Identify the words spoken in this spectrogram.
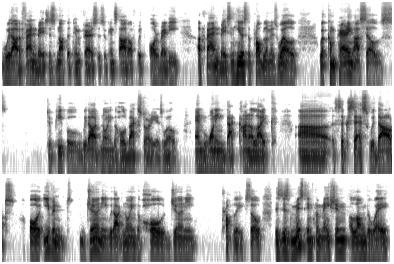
without a fan base. This is not the Tim Ferrisses who can start off with already a fan base. And here's the problem as well: we're comparing ourselves to people without knowing the whole backstory as well, and wanting that kind of like uh, success without, or even journey without knowing the whole journey properly. So there's this misinformation along the way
